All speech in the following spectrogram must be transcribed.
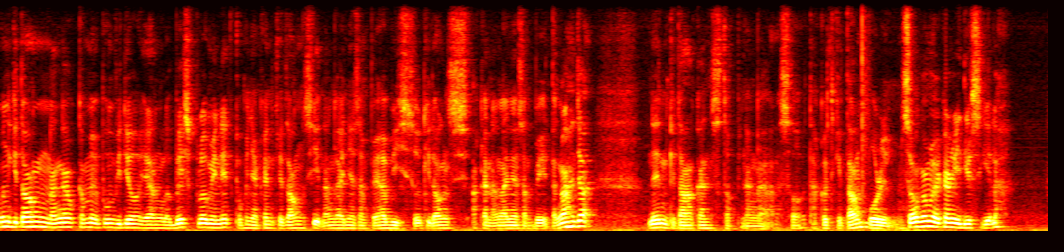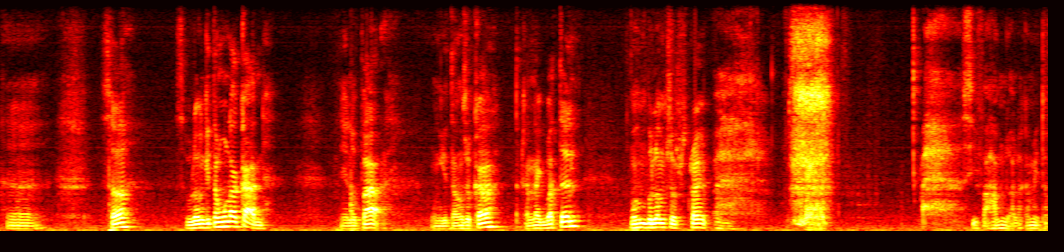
Mungkin kita orang nanggap kami pun video yang lebih 10 minit. Kebanyakan kita orang si nangganya sampai habis. So kita orang akan nangganya sampai tengah aja Then kita akan stop nangga So takut kita boring. So kami akan reduce sikit lah. Ha. So Sebelum kita mulakan Jangan lupa Mungkin kita suka Tekan like button. Mohon belum subscribe. Ah. Si faham juga lah kami tu.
